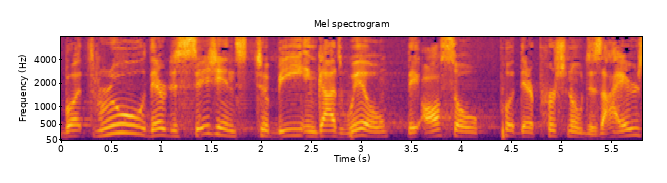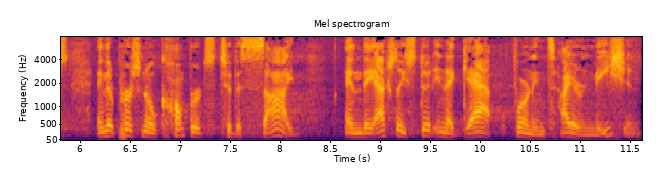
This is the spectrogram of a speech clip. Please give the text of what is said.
But through their decisions to be in God's will, they also put their personal desires and their personal comforts to the side. And they actually stood in a gap for an entire nation.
